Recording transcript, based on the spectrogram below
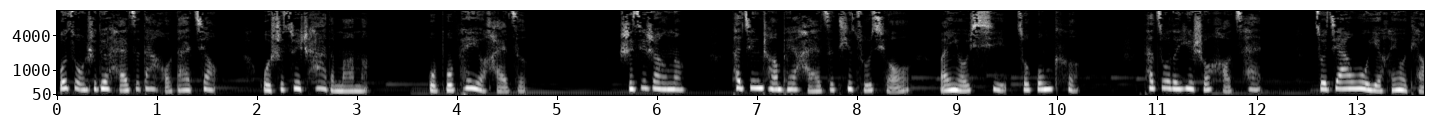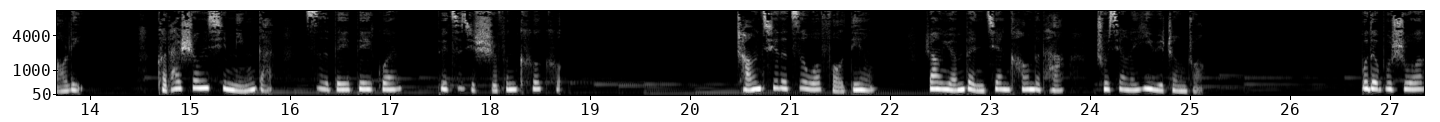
我总是对孩子大吼大叫。我是最差的妈妈，我不配有孩子。实际上呢，他经常陪孩子踢足球、玩游戏、做功课，他做的一手好菜，做家务也很有条理。可他生性敏感、自卑、悲观，对自己十分苛刻。长期的自我否定，让原本健康的他出现了抑郁症状。不得不说，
